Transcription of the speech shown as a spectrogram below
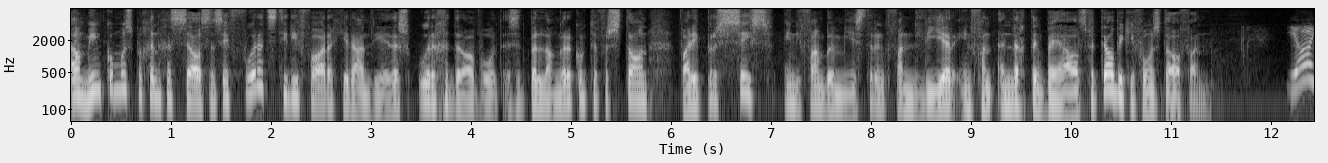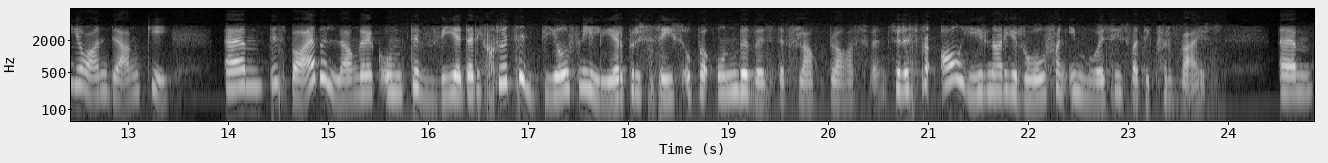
Elmien, kom ons begin gesels en sê voordat studievaardighede aan leerders oorgedra word, is dit belangrik om te verstaan wat die proses en die van bemeestering van leer en van inligting behels. Vertel bietjie vir ons daarvan. Ja, Johan, dankie. Ehm um, dis baie belangrik om te weet dat die grootste deel van die leerproses op 'n onbewuste vlak plaasvind. So dis veral hier na die rol van emosies wat ek verwys. Ehm um,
